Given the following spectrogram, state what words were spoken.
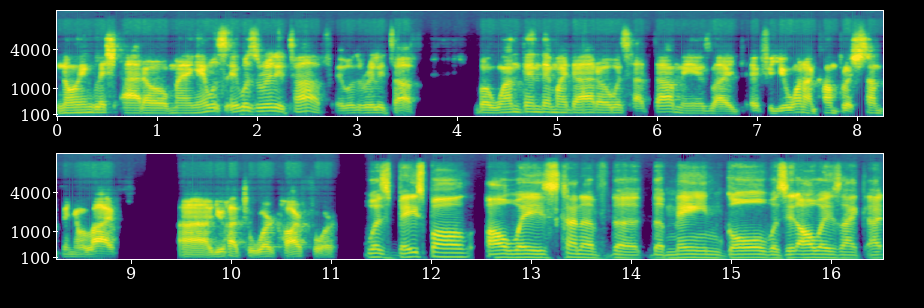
No English at all, man. It was it was really tough. It was really tough. But one thing that my dad always had taught me is like, if you want to accomplish something in life, uh, you have to work hard for. Was baseball always kind of the the main goal? Was it always like I,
